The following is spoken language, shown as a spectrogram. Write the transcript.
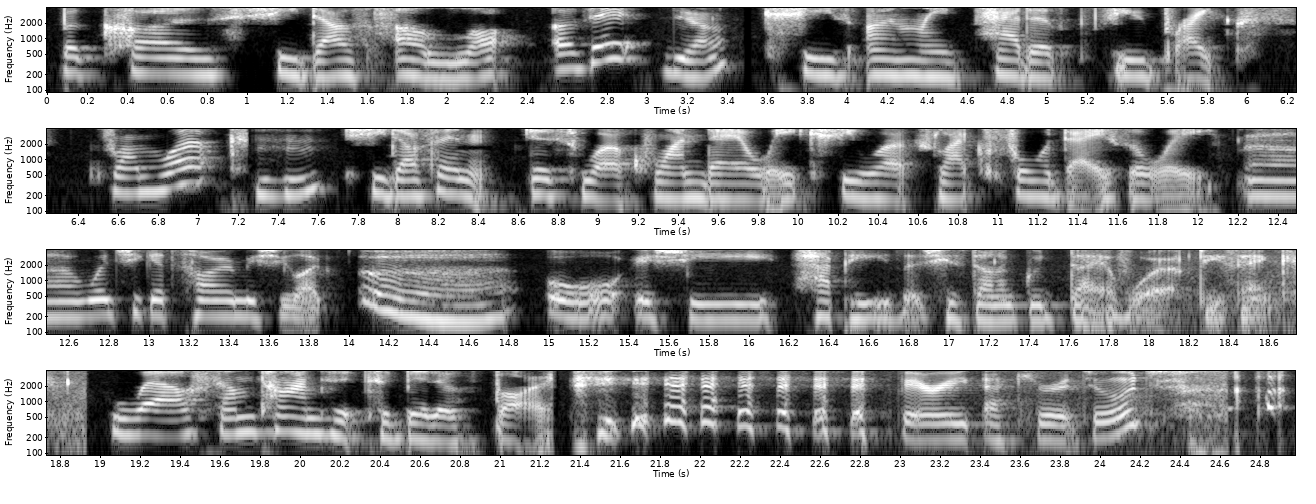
because she does a lot of it. Yeah. She's only had a few breaks from work. Mm-hmm. She doesn't just work one day a week, she works like four days a week. Uh, when she gets home, is she like, ugh? Or is she happy that she's done a good day of work, do you think? Well, sometimes it's a bit of both. Very accurate, George.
